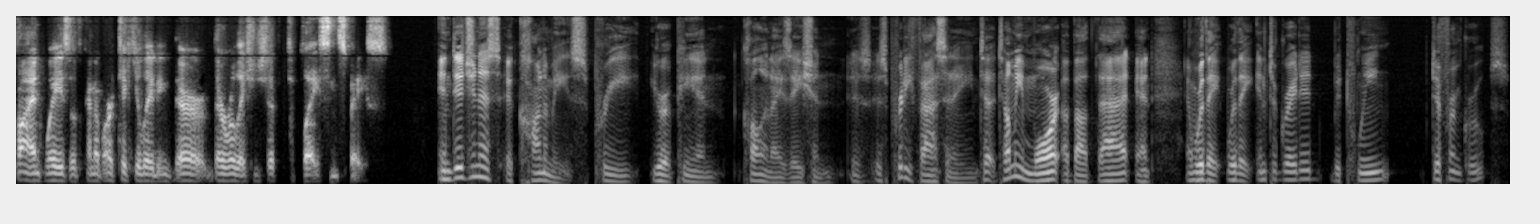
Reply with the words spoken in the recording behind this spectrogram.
find ways of kind of articulating their their relationship to place and space. Indigenous economies pre-european colonization is, is pretty fascinating. T- tell me more about that and and were they were they integrated between different groups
